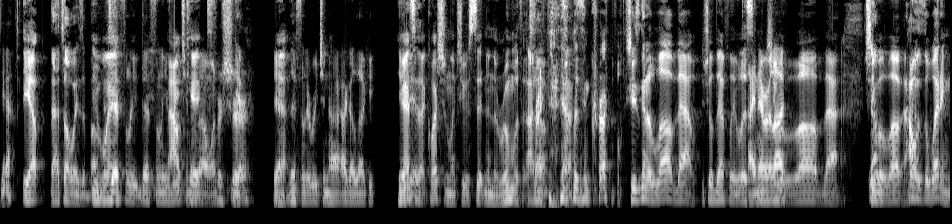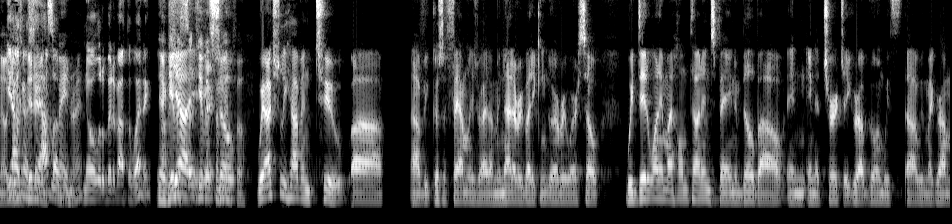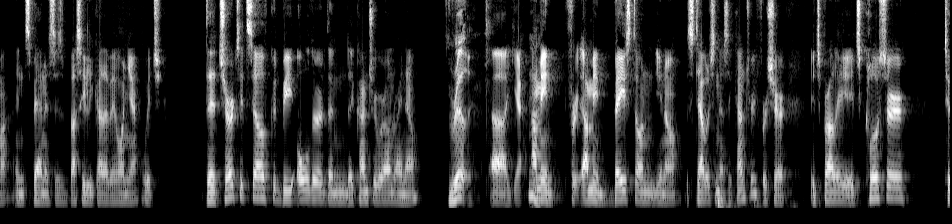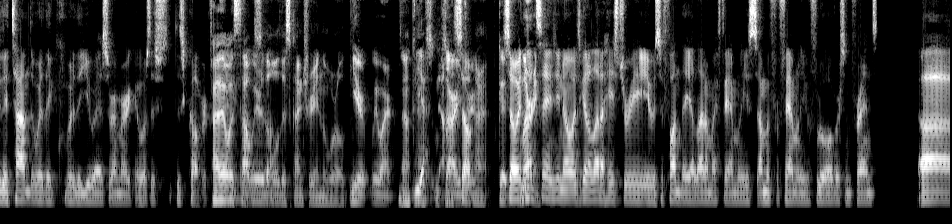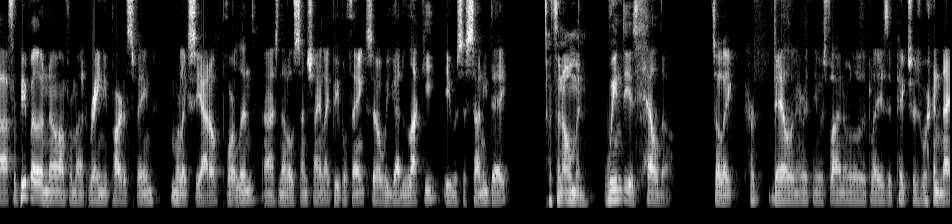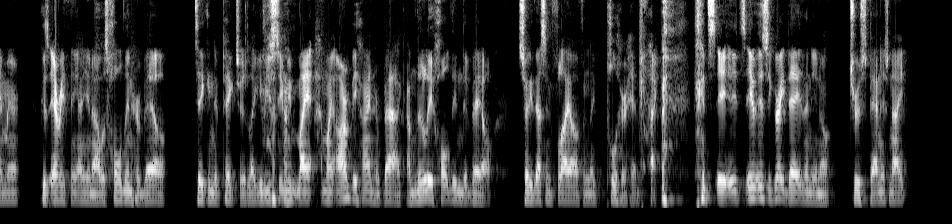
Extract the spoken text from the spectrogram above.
yeah, Yep. That's always a You bonus. went definitely, definitely reaching on that one for sure. Yeah, Yeah. definitely reaching high. I got lucky. You You answered that question like she was sitting in the room with us I know, right there. That yeah. was incredible. She's gonna love that. She'll definitely listen. I never she lied. will love that. She No, will love. How was the wedding though? yeah, I was you gonna did say it in I'd love Spain, to right? know a little bit about the wedding. Yeah, give yeah, us give us some so info. We're actually having two uh, uh, because of families, right? I mean, not everybody can go everywhere. So we did one in my hometown in Spain, in Bilbao, in, in a church I grew up going with uh, with my grandma. In Spanish is Basilica de Begoña, which the church itself could be older than the country we're on right now. Really? Uh, yeah, Hmm. I mean, for I mean, based on you know establishing as a country, for sure, it's probably it's closer to the time that where the where the U.S. or America was dis- discovered. I always thought we were the oldest country in the world. You're, we weren't. Okay. Yes, no. Sorry, So, Drew. All right. Good. so in Learning. that sense, you know, it's got a lot of history. It was a fun day. A lot of my family. some of for family who flew over, some friends. Uh, for people that don't know, I'm from a rainy part of Spain, more like Seattle, Portland. Uh, it's not all sunshine like people think. So we got lucky. It was a sunny day. That's an omen. Windy as hell though. So like her veil and everything was flying all over the place. The pictures were a nightmare because everything, you know, I was holding her veil, taking the pictures. Like if you see me, my my arm behind her back, I'm literally holding the veil so it doesn't fly off and like pull her head back. it's it, it's it was a great day. Then you know, true Spanish night,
